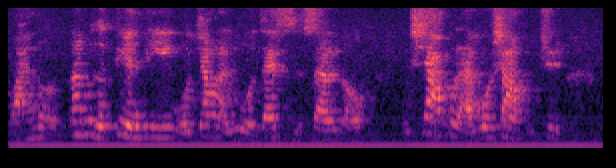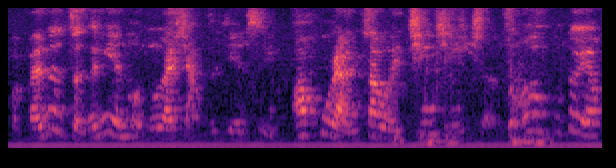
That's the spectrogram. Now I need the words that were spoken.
完了，那那个电梯，我将来如果在十三楼，我下不来或上不去，反正整个念头都在想这件事情。啊，忽然稍微清醒一声，说，哦，不对哦，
